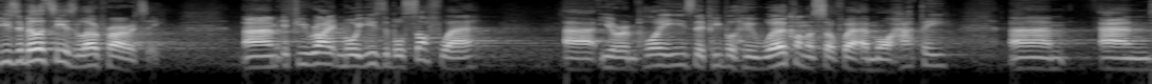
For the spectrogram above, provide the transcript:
Usability is a low priority. Um, if you write more usable software, uh, your employees, the people who work on the software are more happy um, and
